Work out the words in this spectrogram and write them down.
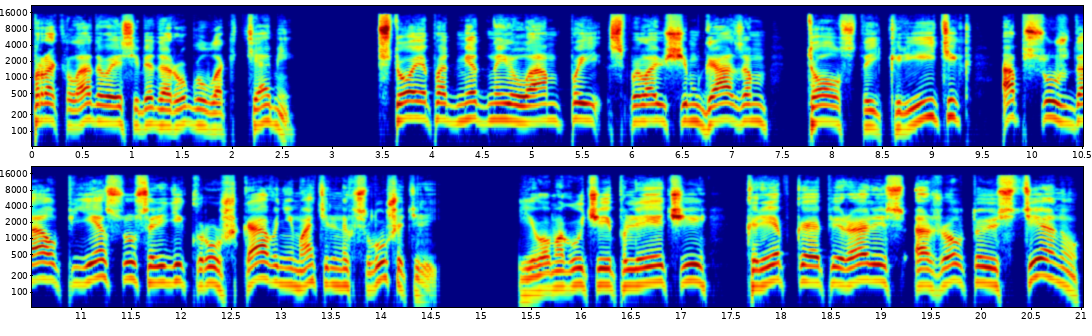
прокладывая себе дорогу локтями. Стоя под медной лампой с пылающим газом, толстый критик обсуждал пьесу среди кружка внимательных слушателей. Его могучие плечи крепко опирались о желтую стену,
